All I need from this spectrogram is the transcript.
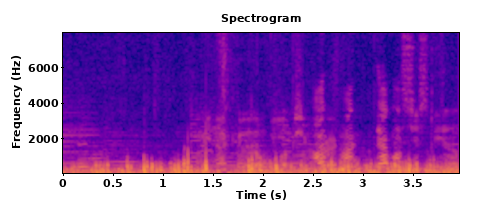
mean, that could help you. function I. I, that must just be a,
